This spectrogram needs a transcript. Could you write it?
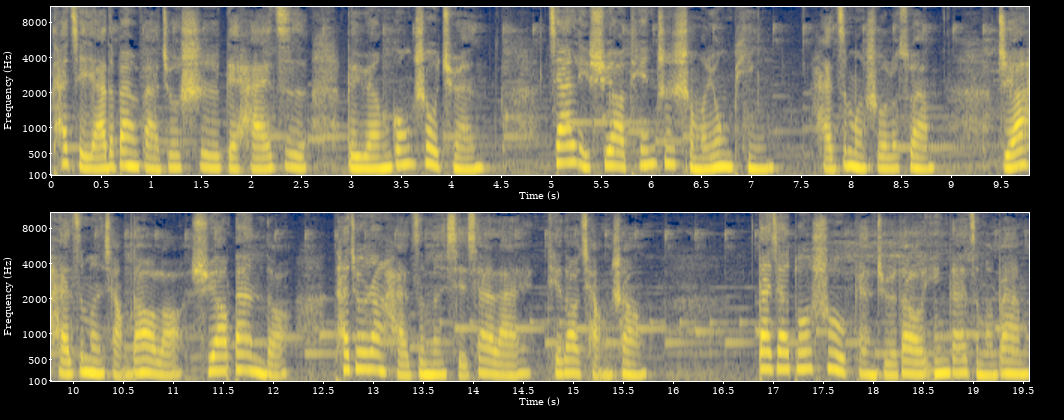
她解压的办法就是给孩子、给员工授权，家里需要添置什么用品，孩子们说了算。只要孩子们想到了需要办的，她就让孩子们写下来贴到墙上。大家多数感觉到应该怎么办，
